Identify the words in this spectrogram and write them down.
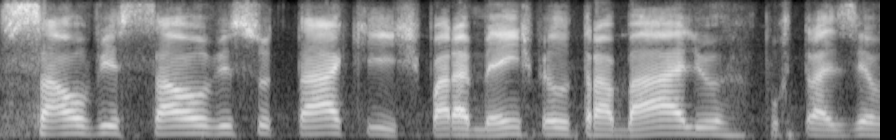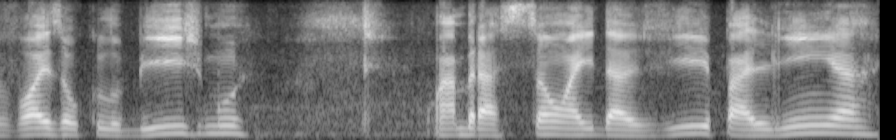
Salve, salve, sotaques! Parabéns pelo trabalho, por trazer voz ao clubismo. Um abração aí, Davi, Palinha,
